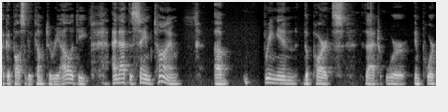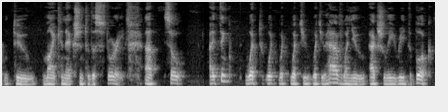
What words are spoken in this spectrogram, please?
I could possibly come to reality, and at the same time, uh, bring in the parts that were important to my connection to the story. Uh, so, I think what what what what you what you have when you actually read the book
